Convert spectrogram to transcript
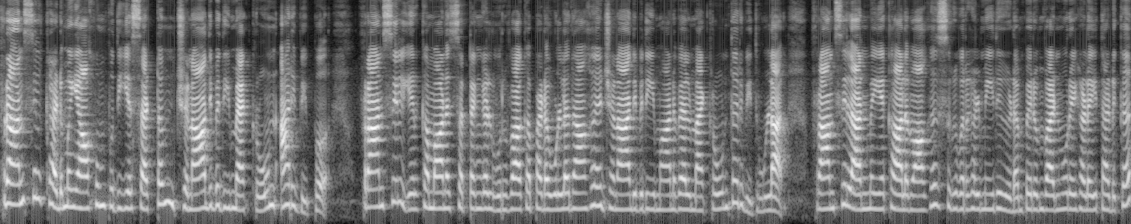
பிரான்சில் கடுமையாகும் புதிய சட்டம் ஜனாதிபதி மேக்ரோன் அறிவிப்பு. பிரான்சில் இறுக்கமான சட்டங்கள் உருவாக்கப்பட உள்ளதாக ஜனாதிபதி இமானுவேல் மேக்ரோன் தெரிவித்துள்ளார். பிரான்சில் அண்மைய காலமாக சிறுவர்கள் மீது இடம்பெறும் வன்முறைகளை தடுக்க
